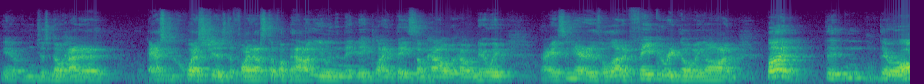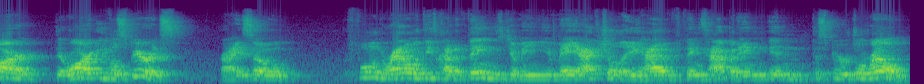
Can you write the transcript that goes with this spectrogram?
you know, just know how to ask you questions to find out stuff about you, and then they make like they somehow how knew it, right? So yeah, there's a lot of fakery going on, but the, there are there are evil spirits, right? So fooling around with these kind of things, I mean, you may actually have things happening in the spiritual realm,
